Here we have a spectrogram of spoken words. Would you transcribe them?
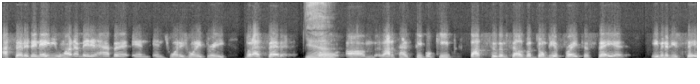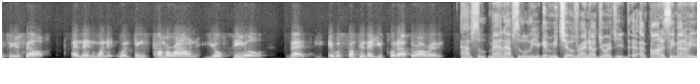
I said it in '81. I made it happen in in 2023, but I said it. Yeah. So um, a lot of times people keep thoughts to themselves, but don't be afraid to say it, even if you say it to yourself. And then when it, when things come around, you'll feel that it was something that you put out there already. Absolutely, man. Absolutely, you're giving me chills right now, George. Uh, honestly, man. I mean,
